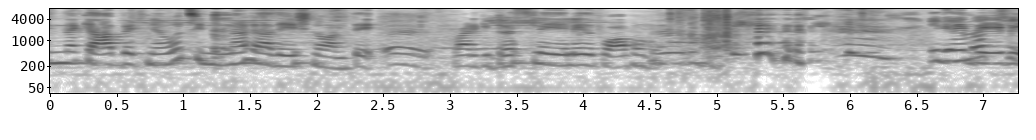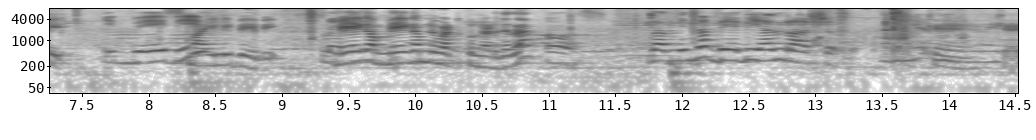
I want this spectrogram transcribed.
చిన్న క్యాప్ పెట్టినావు చిన్న అది వేసినావు అంతే. వాడికి డ్రెస్లు వేయలేదు పాపం. ఇది బేబీ. స్మైలీ బేబీ. మేఘం మేఘంని పట్టుకున్నాడు కదా? దాని మీద బేబీ అని రాశారు. Okay okay.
